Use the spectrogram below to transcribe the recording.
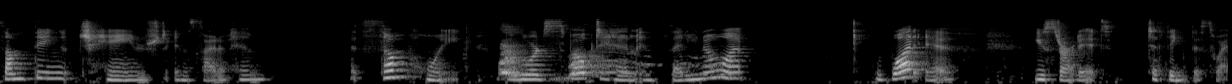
something changed inside of him. At some point, the Lord spoke to him and said, You know what? What if you started to think this way?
